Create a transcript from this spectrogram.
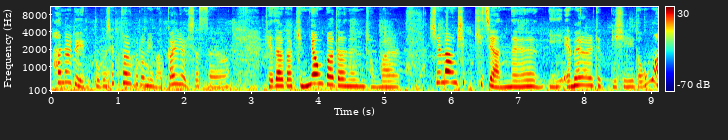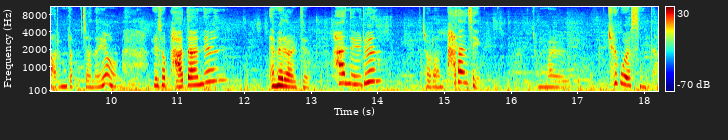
하늘도 예쁘고 새털구름이 막 깔려 있었어요. 게다가 김영바다는 정말 실망시키지 않는 이 에메랄드 빛이 너무 아름답잖아요. 그래서 바다는 에메랄드, 하늘은 저런 파란색 정말 최고였습니다.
